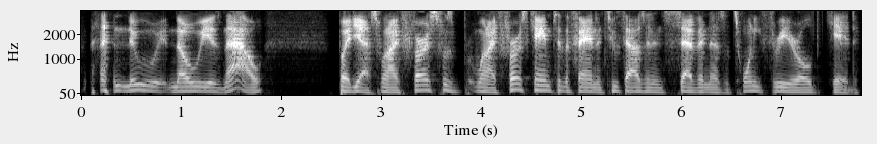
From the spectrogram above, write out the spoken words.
and knew know who he is now. But yes, when I first was when I first came to the fan in 2007 as a 23 year old kid,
